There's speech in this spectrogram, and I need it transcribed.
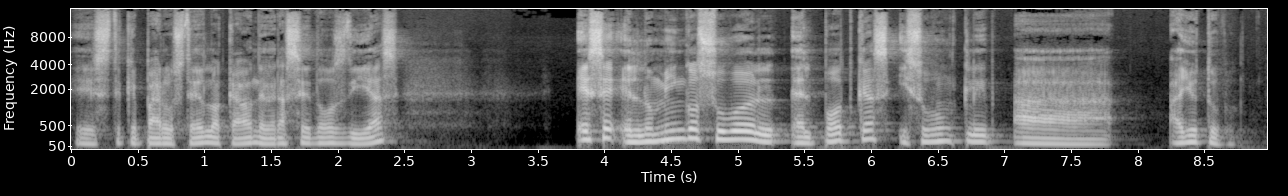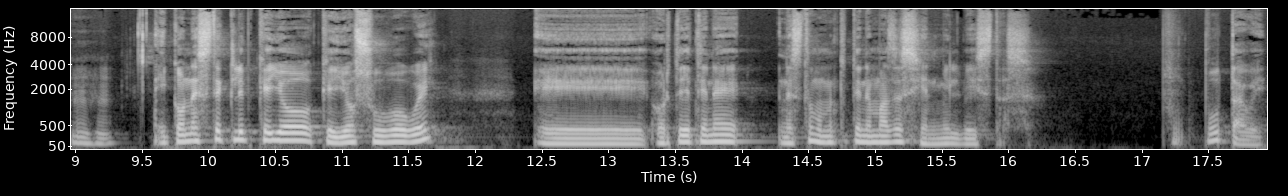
este que para ustedes lo acaban de ver hace dos días ese, el domingo subo el, podcast y subo un clip a, YouTube. Y con este clip que yo, que yo subo, güey, eh, ahorita ya tiene en este momento tiene más de 100 mil vistas. Pu- Puta, güey.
